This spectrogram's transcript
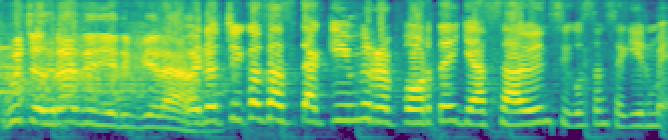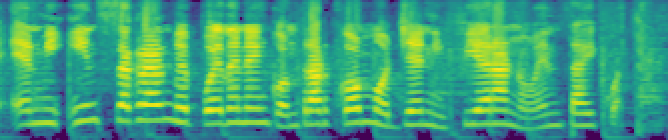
Muchas gracias, Jennifer. Bueno, chicos, hasta aquí mi reporte. Ya saben, si gustan seguirme en mi Instagram, me pueden encontrar como Jennifiera94.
